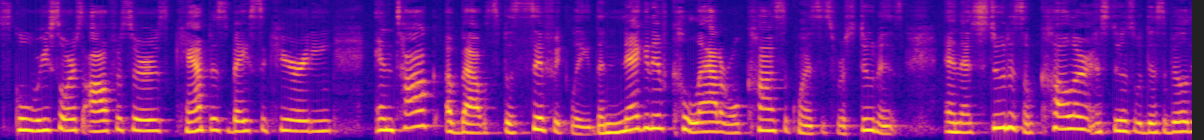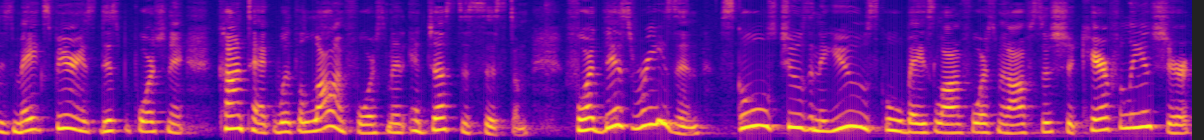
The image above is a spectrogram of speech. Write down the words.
school resource officers, campus based security, and talk about specifically the negative collateral consequences for students and that students of color and students with disabilities may experience disproportionate contact with the law enforcement and justice system. For this reason, schools choosing to use school based law enforcement officers should carefully ensure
